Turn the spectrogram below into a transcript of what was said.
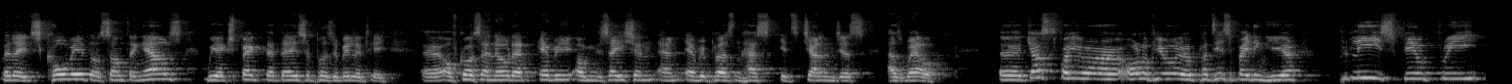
whether it's COVID or something else, we expect that there is a possibility. Uh, of course, I know that every organization and every person has its challenges as well. Uh, just for your all of you participating here, please feel free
